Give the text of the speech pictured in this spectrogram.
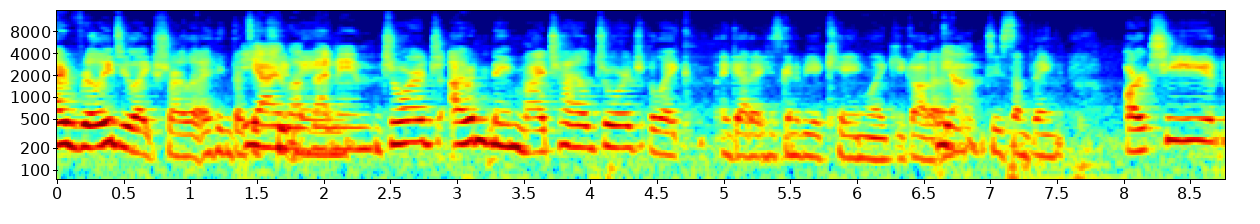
I really do like Charlotte. I think that's Yeah, a I cute love name. that name. George, I wouldn't name my child George, but like I get it. He's gonna be a king. Like you gotta Yeah. do something. Archie,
